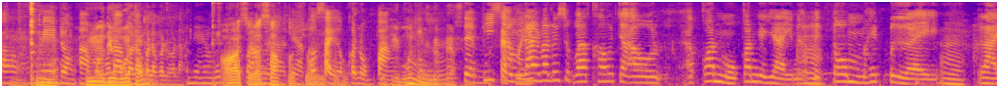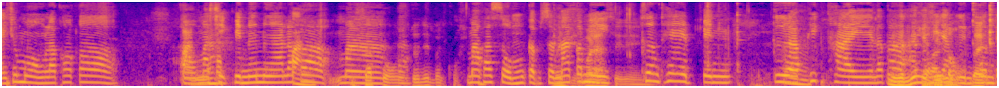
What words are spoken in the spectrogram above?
Ah, mais donc, ah, Demandez voilà, au voilà, breton. voilà, voilà, voilà. เนี่ยเอาไว้ Ah, c'est la เนี่ย sartre เนี่ย sur เขาใส่กับขนมปัง Les กิน Bretons, นะ je perds. แต่พี่จำได้ว่ารู้สึกว่าเขาจะเอาเอาก้อนหมูก้อนใหญ่ๆนะอืม ไปต้มให้เปื่อย อืมหลายชั่วโมงแล้วเขาก็ปั่ เอานมาฉีกเป็นเนื้อๆแล้วก็มา Ça pour donner bonne consistance. มาผสมกับส่วนมากก็ Voilà, มี c'est des- เครื่องเทศเป็นเกลือพริกไทยแล้วก็ Mais j'aime อาจ bien จะ les มีอย่าง Attends, อื่น bah, ปนไป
